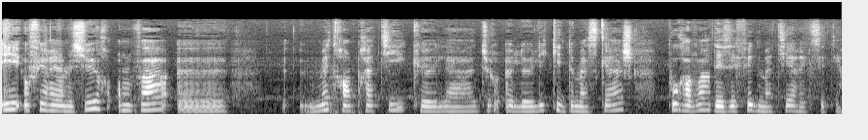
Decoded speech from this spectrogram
et au fur et à mesure on va mettre en pratique le liquide de masquage pour avoir des effets de matière etc.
